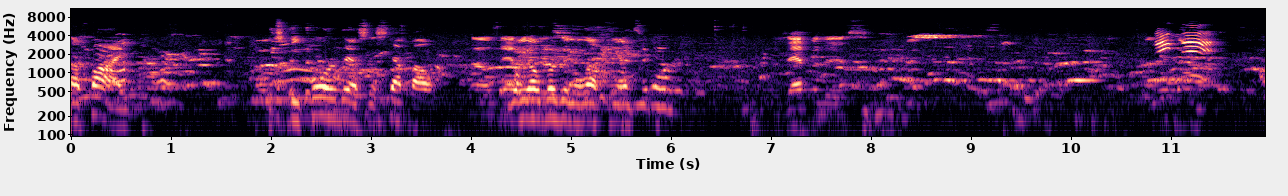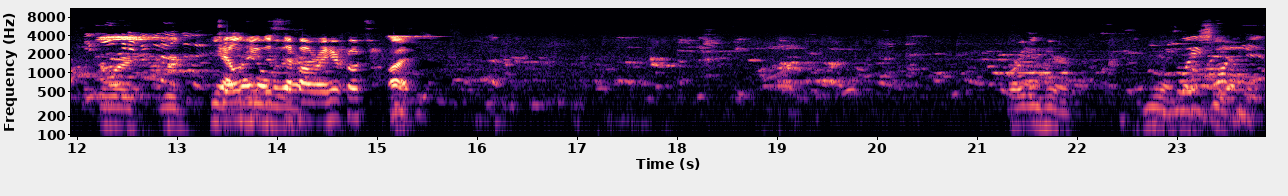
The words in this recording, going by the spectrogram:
uh, five. It's before this, the step out, Oh, way after over to the left hand side. It was after this. So we're, we're Yeah, challenging right this step there. out right here, coach? Alright. Right in here. You ain't gonna see it.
